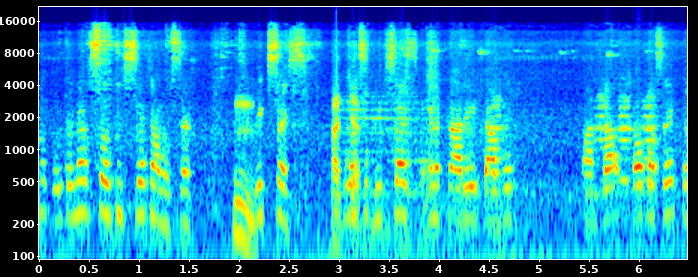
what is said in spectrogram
মেটালে চৌত্রিশ চামচ বিগ সাইজ আচ্ছা। বিগ সাইজ এখানে কারি ডাবু সব আছে এটা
